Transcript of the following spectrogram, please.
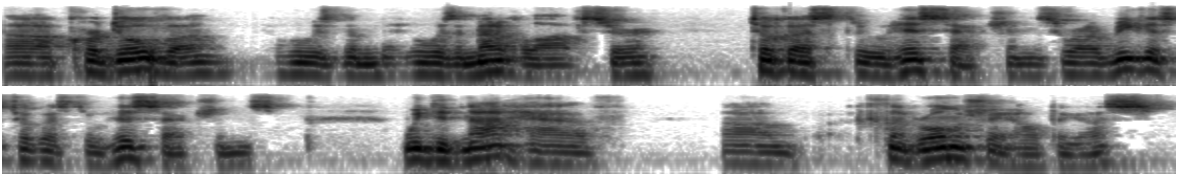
Uh, Cordova, who was, the, who was a medical officer, took us through his sections. Rodriguez took us through his sections. We did not have um, Clint Romesha helping us.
